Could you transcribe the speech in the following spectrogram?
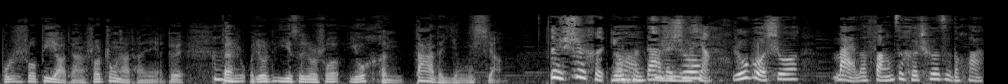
不是说必要条件，说重要条件也对。但是我就意思就是说有很大的影响。对，是很有很大的影响。如果说买了房子和车子的话。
